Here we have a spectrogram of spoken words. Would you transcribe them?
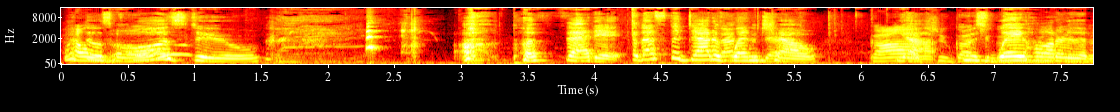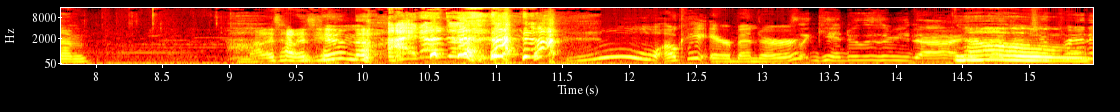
What hell those claws do? oh, pathetic. But that's the dad of That's Wen Chao. dad. Chao. Got Yeah, you, got who's you, got way you, got hotter you. than him. Not as hot as him though. I don't Ooh, okay, Airbender. I can't do this if you die. No. You're too pretty.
